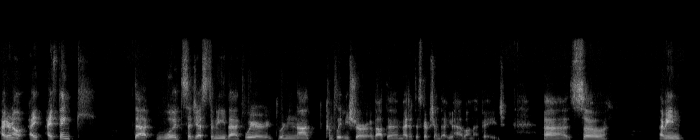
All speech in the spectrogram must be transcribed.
I don't know. I, I think that would suggest to me that we're we're not completely sure about the meta description that you have on that page. Uh, so, I mean,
